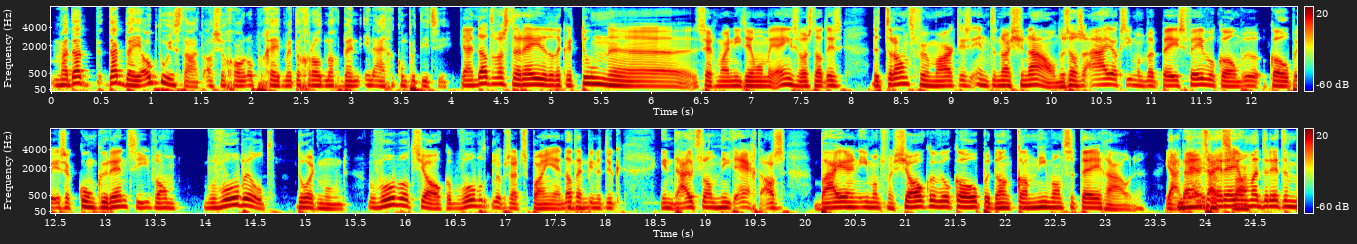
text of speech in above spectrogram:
maar dat, dat ben je ook toe in staat. Als je gewoon op een gegeven moment een grootmacht bent in eigen competitie. Ja, en dat was de reden dat ik er toen eh, zeg maar niet helemaal mee eens was. Dat is, de transfermarkt is internationaal. Dus als Ajax iemand bij PSV wil komen, kopen, is er concurrentie van bijvoorbeeld Dortmund. Bijvoorbeeld Schalke, bijvoorbeeld clubs uit Spanje. En dat heb je natuurlijk in Duitsland niet echt. Als Bayern iemand van Schalke wil kopen, dan kan niemand ze tegenhouden. Ja, Nee, tenzij Real. Madrid hem,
